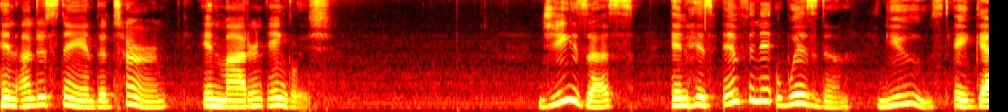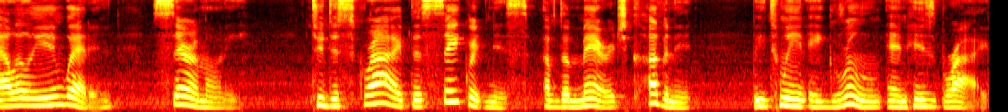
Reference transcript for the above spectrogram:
and understand the term in modern English. Jesus, in his infinite wisdom, used a Galilean wedding ceremony to describe the sacredness of the marriage covenant between a groom and his bride.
